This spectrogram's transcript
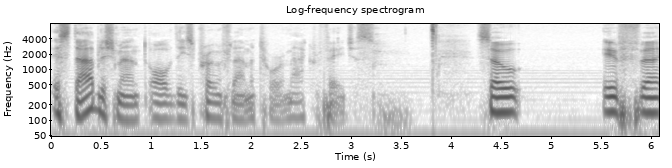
establishment of these pro-inflammatory macrophages. So if uh,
